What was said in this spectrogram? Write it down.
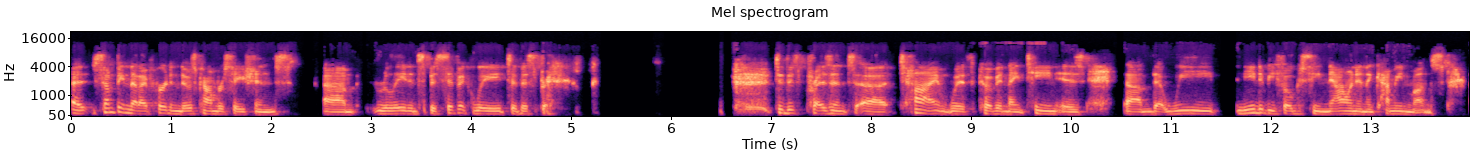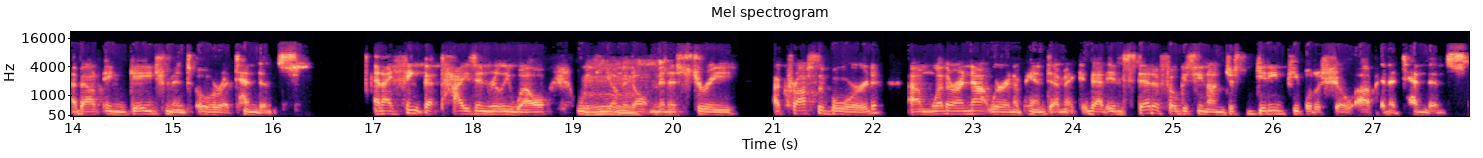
uh, something that I've heard in those conversations um, related specifically to this to this present uh, time with COVID nineteen is um, that we need to be focusing now and in the coming months about engagement over attendance. And I think that ties in really well with mm. young adult ministry across the board, um, whether or not we're in a pandemic, that instead of focusing on just getting people to show up in attendance,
